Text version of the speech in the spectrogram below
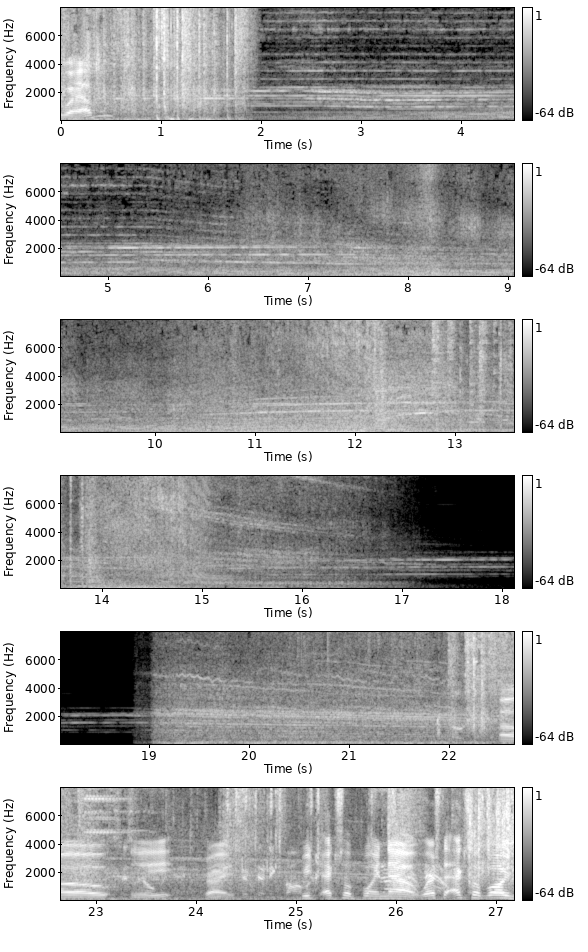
Wait, what Christ. Reach exo point now. Where's the exo point?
